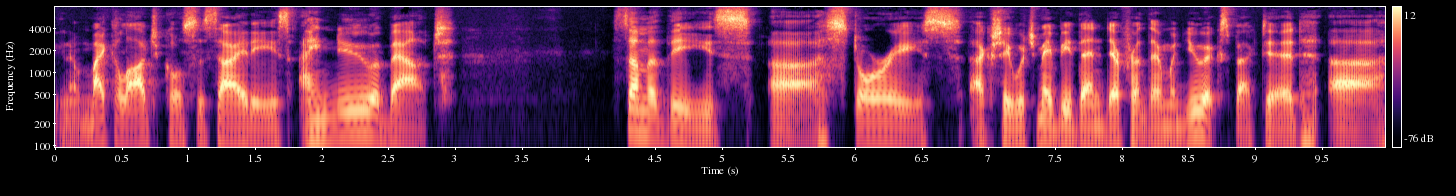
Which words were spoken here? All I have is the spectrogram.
you know, mycological societies, I knew about some of these uh, stories, actually, which may be then different than what you expected uh,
